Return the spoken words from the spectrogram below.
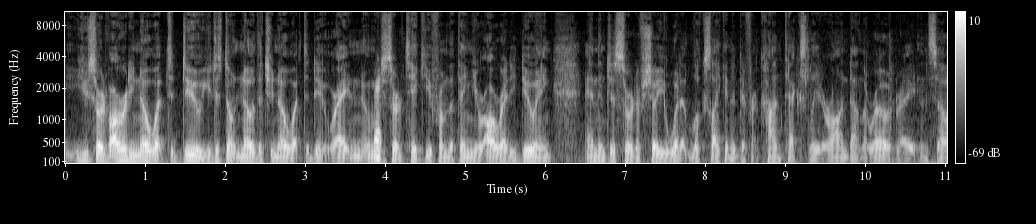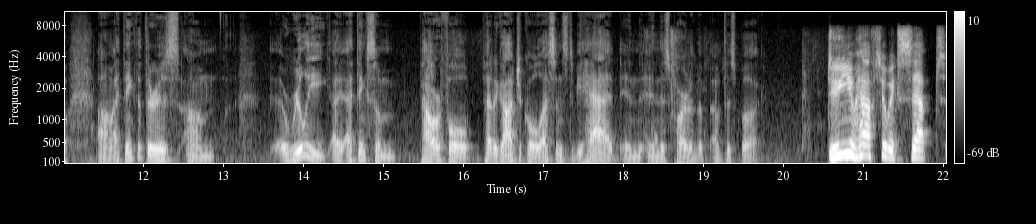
you sort of already know what to do. You just don't know that you know what to do, right? And, and we just sort of take you from the thing you're already doing and then just sort of show you what it looks like in a different context later on down the road, right? And so um, I think that there is um, really, I, I, think, some powerful pedagogical lessons to be had in, in this part of, the, of this book. Do you have to accept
